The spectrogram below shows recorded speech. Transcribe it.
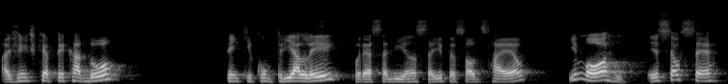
A gente que é pecador tem que cumprir a lei por essa aliança aí, pessoal de Israel, e morre. Esse é o certo.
